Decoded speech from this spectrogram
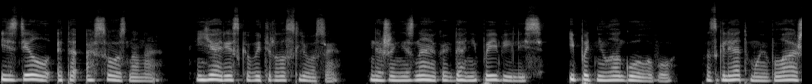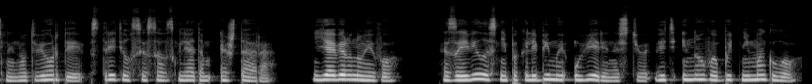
И сделал это осознанно. Я резко вытерла слезы. Даже не знаю, когда они появились. И подняла голову. Взгляд мой, влажный, но твердый, встретился со взглядом Эшдара. «Я верну его», – заявила с непоколебимой уверенностью, ведь иного быть не могло.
